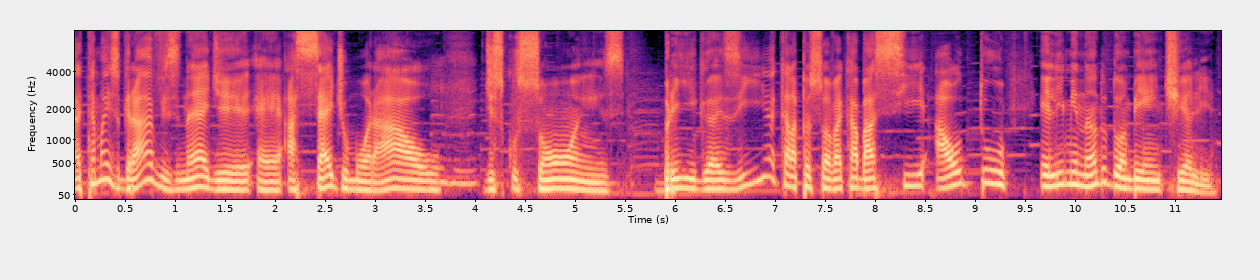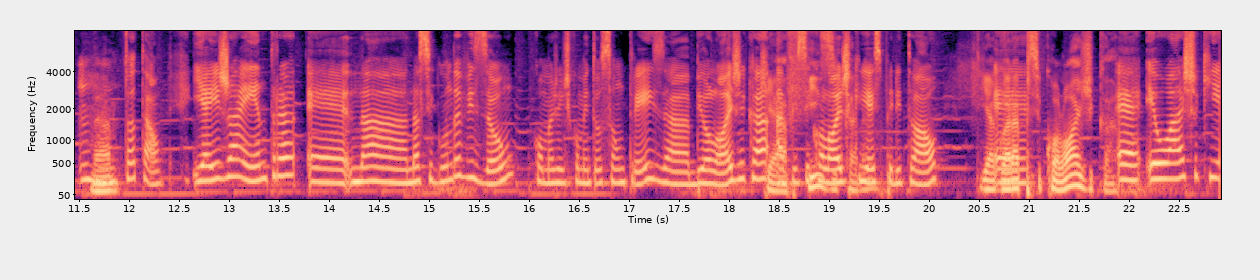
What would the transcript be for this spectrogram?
até mais graves, né, de é, assédio moral, Uhum. discussões, brigas e aquela pessoa vai acabar se auto eliminando do ambiente ali, Uhum, né? Total. E aí já entra é, na, na segunda visão, como a gente comentou, são três: a biológica, é a, a psicológica física, e né? a espiritual. E agora a É, psicológica? É, eu acho que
